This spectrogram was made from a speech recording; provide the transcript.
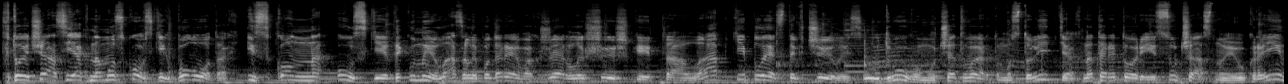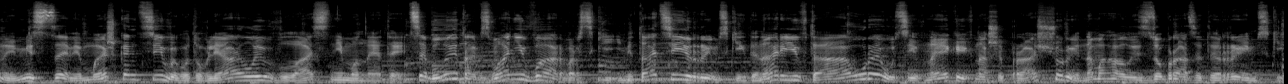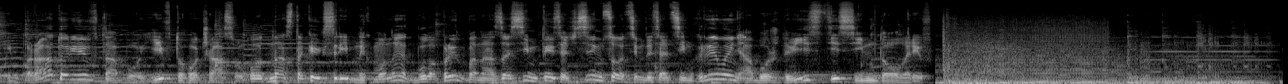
В той час, як на московських болотах ісконно узкі дикуни лазали по деревах, жерли шишки та лапті плести вчились у другому четвертому століттях на території сучасної України місцеві мешканці виготовляли власні монети. Це були так звані варварські імітації римських динаріїв та уреусів, на яких наші пращури намагались зобразити римських імператорів та богів того часу. Одна з таких срібних монет була придбана за 7777 гривень або ж 207 доларів.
